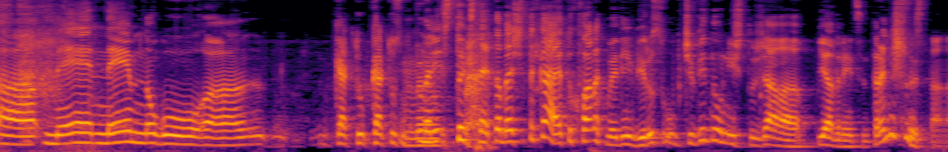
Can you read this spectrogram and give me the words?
а, не, не е много. А, както, както no. нали, Стъкснета беше така. Ето, хванахме един вирус, очевидно унищожава ядрени централи, нищо не стана.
